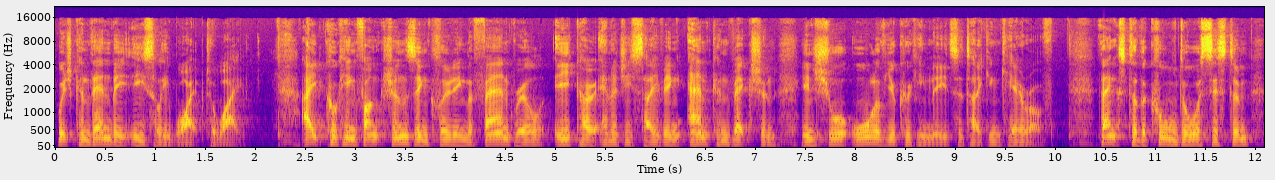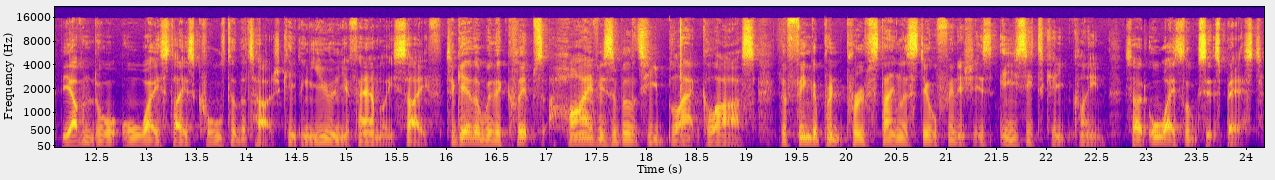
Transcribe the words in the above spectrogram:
which can then be easily wiped away. Eight cooking functions, including the fan grill, eco energy saving, and convection, ensure all of your cooking needs are taken care of. Thanks to the cool door system, the oven door always stays cool to the touch, keeping you and your family safe. Together with Eclipse high visibility black glass, the fingerprint proof stainless steel finish is easy to keep clean, so it always looks its best.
